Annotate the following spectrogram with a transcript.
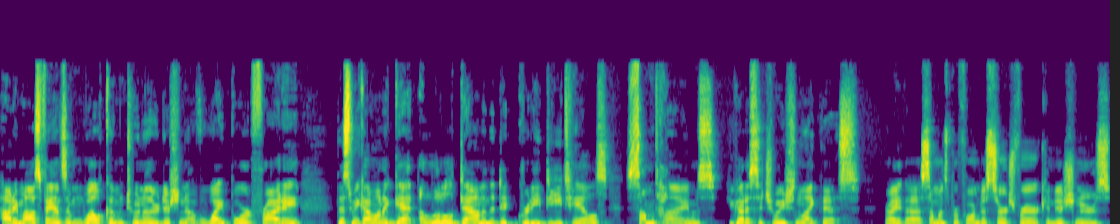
Howdy Moz fans and welcome to another edition of Whiteboard Friday. This week I want to get a little down in the gritty details. Sometimes you got a situation like this, right? Uh, someone's performed a search for air conditioners,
